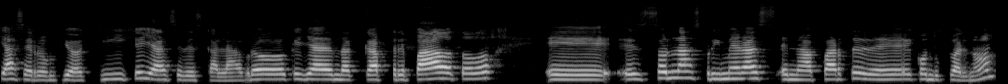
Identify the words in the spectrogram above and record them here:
ya se rompió aquí, que ya se descalabró, que ya anda acá trepado todo. Eh, son las primeras en la parte de conductual, ¿no?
